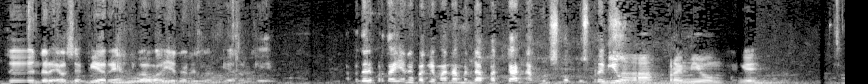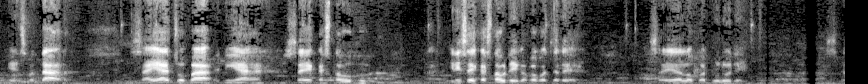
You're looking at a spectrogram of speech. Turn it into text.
Itu yang dari Elsevier ya, di bawahnya dari Elsevier. Oke. Okay tadi pertanyaannya bagaimana mendapatkan akun Scopus Premium? Ah, premium. Oke. Okay. Oke, sebentar. Saya coba ini ya, saya kasih tahu. Ini saya kasih tahu deh, gak apa-apa caranya. Saya lompat dulu deh. Saya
